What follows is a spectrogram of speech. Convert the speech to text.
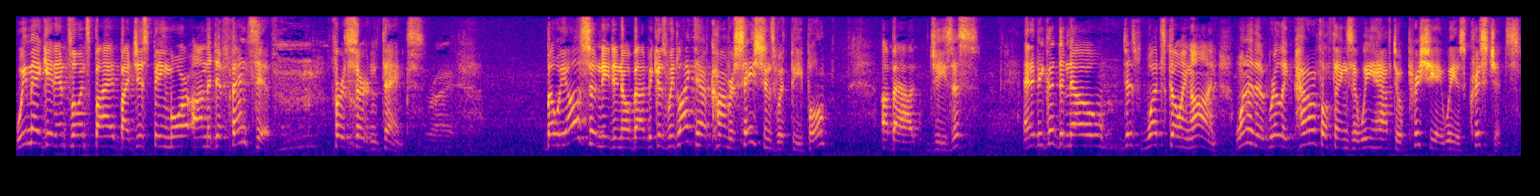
We may get influenced by it by just being more on the defensive for certain things. Right. but we also need to know about because we'd like to have conversations with people about Jesus. And it'd be good to know just what's going on. One of the really powerful things that we have to appreciate, we as Christians,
